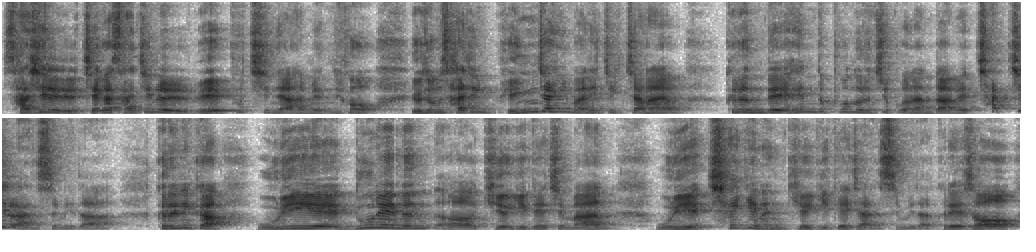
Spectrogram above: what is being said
사실 제가 사진을 왜 붙이냐 하면요. 요즘 사진 굉장히 많이 찍잖아요. 그런데 핸드폰으로 찍고 난 다음에 찾지를 않습니다. 그러니까 우리의 눈에는 어, 기억이 되지만 우리의 책에는 기억이 되지 않습니다. 그래서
